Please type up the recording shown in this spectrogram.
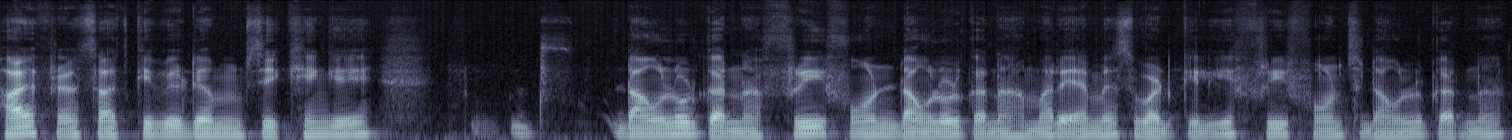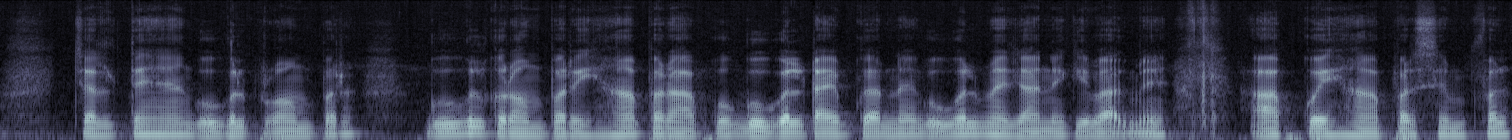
हाय फ्रेंड्स, आज की वीडियो में हम सीखेंगे डाउनलोड करना, फ्री फ़ॉन्ट डाउनलोड करना। हमारे एम एस वर्ड के लिए फ्री फ़ॉन्ट्स डाउनलोड करना। चलते हैं गूगल क्रोम पर। गूगल क्रोम पर यहाँ पर आपको गूगल टाइप करना है। गूगल में जाने के बाद में आपको यहाँ पर सिंपल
